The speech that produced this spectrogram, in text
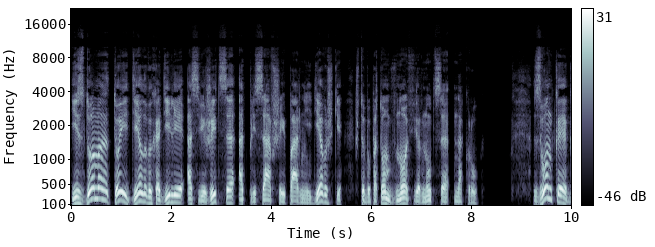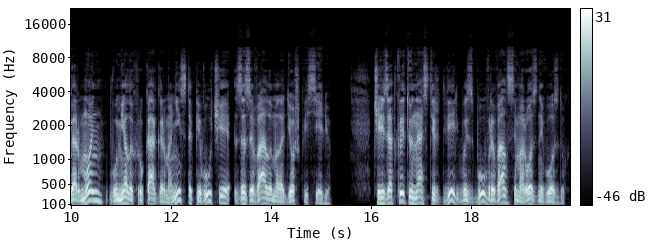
Из дома то и дело выходили освежиться отплясавшие парни и девушки, чтобы потом вновь вернуться на круг. Звонкая гармонь в умелых руках гармониста певучая зазывала молодежь к веселью. Через открытую настежь дверь в избу врывался морозный воздух.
